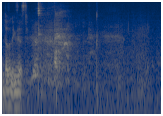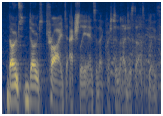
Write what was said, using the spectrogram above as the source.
It doesn't exist. Don't, don't try to actually answer that question that I just asked, please.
